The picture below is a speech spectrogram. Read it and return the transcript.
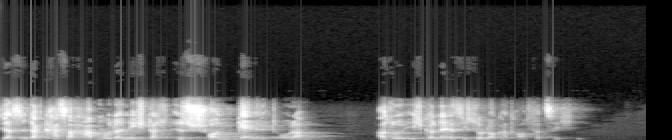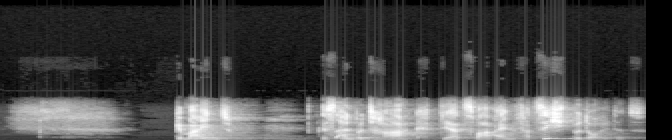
das in der Kasse haben oder nicht, das ist schon Geld, oder? Also ich könnte jetzt nicht so locker drauf verzichten. Gemeint ist ein Betrag, der zwar einen Verzicht bedeutet,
